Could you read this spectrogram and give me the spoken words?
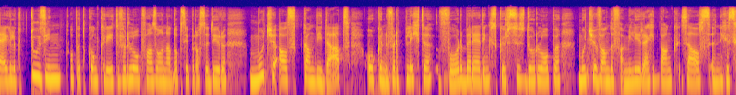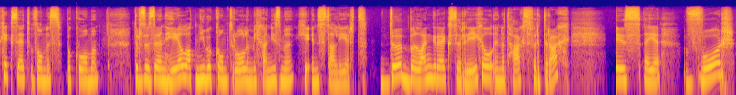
eigenlijk toezien op het concrete verloop van zo'n adoptieprocedure, moet je als kandidaat ook een verplichte voorbereidingscursus doorlopen, moet je van de familierechtbank zelfs een geschiktheidsvonnis bekomen. Er zijn dus heel wat nieuwe controlemechanismen geïnstalleerd. De belangrijkste regel in het Haags Verdrag is dat je voor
